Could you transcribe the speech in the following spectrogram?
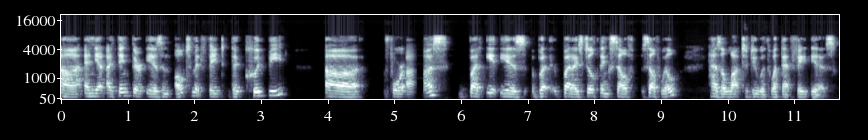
Uh, and yet, I think there is an ultimate fate that could be uh, for us, but it is, but but I still think self self will has a lot to do with what that fate is.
